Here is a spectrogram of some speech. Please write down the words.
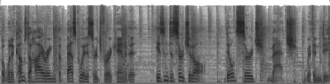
But when it comes to hiring, the best way to search for a candidate isn't to search at all. Don't search match with Indeed.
